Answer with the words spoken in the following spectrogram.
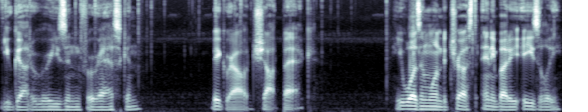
You got a reason for asking? Big Rod shot back. He wasn't one to trust anybody easily,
